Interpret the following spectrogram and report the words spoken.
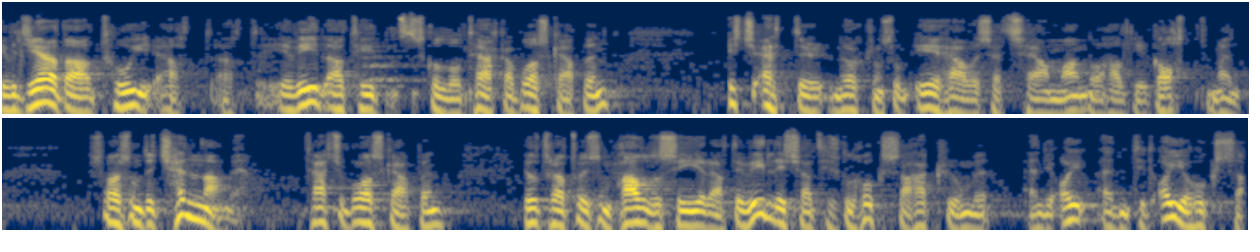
jag vill det tog att, att jeg vill att jeg skulle täcka båskapen, Ikke etter nøkron som jeg har sett sammen og alt er godt, men så er som det kjenner meg. Det er ikke bådskapen, tror at som Paulus sier at det vil ikke at de skulle hoksa hakker om enn de enn til øye hoksa.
